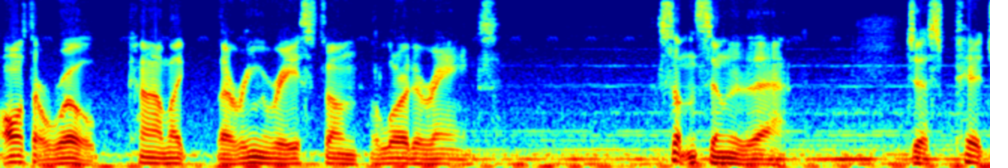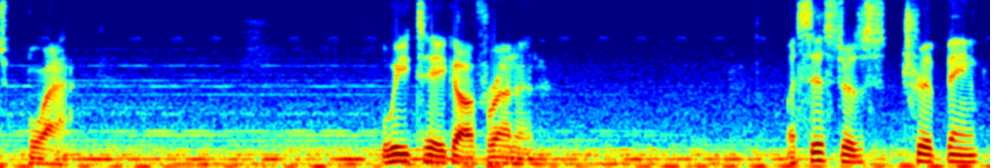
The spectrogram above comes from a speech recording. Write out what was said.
almost a robe, kind of like the Ringwraiths from The Lord of the Rings. Something similar to that. Just pitch black. We take off running. My sister's tripping.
